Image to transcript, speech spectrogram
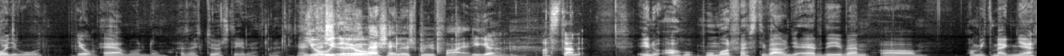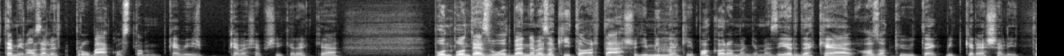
már hogy volt. Jó, Elmondom. Ez egy történet lesz. Egy Jó, mesé- de jó. Egy mesélős műfaj. igen. Aztán, Én a Hu- Humor Fesztivál ugye Erdélyben, a, amit megnyertem, én azelőtt próbálkoztam kevés, kevesebb sikerekkel. Pont-pont ez volt bennem, ez a kitartás, hogy én mindenképp akarom, engem ez érdekel, hazaküldtek, mit keresel itt,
